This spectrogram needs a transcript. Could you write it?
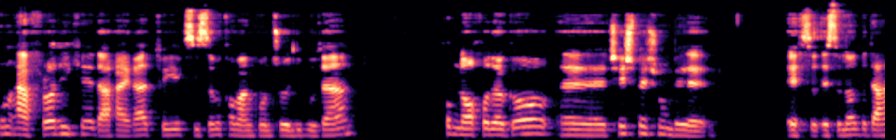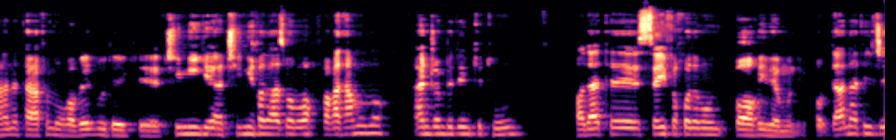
اون افرادی که در حقیقت توی یک سیستم command control ی بودن خب ناخودآگاه چشمشون به اصطلاح به دهن طرف مقابل بوده که چی میگه چی می‌خواد از ما ما فقط همون رو انجام بدیم که تو حالت سیف خودمون باقی بمونیم. خب در نتیجه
